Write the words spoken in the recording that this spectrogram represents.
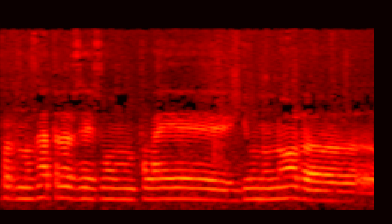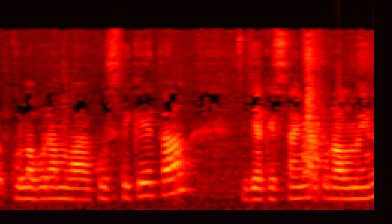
per nosaltres és un plaer i un honor uh, col·laborar amb l'acústiqueta i aquest any naturalment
